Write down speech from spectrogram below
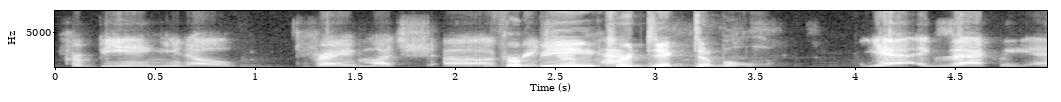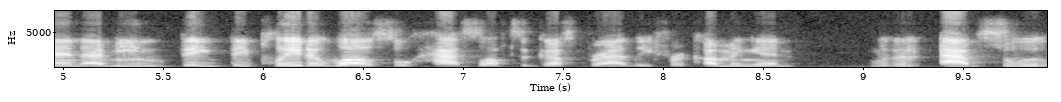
for being, you know, very much uh, for being predictable. Yeah, exactly. And I mean, they they played it well. So hats off to Gus Bradley for coming in with an absolute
